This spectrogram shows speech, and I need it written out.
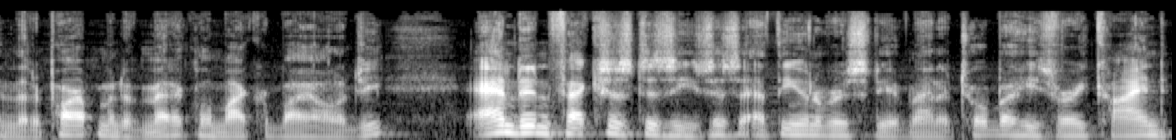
in the Department of Medical Microbiology and Infectious Diseases at the University of Manitoba. He's very kind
